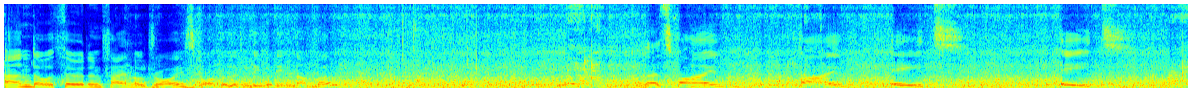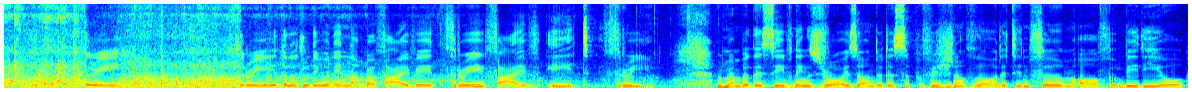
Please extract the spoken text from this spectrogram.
And our third and final draw is for the little D winning number that's five, five, eight, eight, three, three. The little D winning number five eight three five eight three. Remember, this evening's draw is under the supervision of the auditing firm of BDO,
